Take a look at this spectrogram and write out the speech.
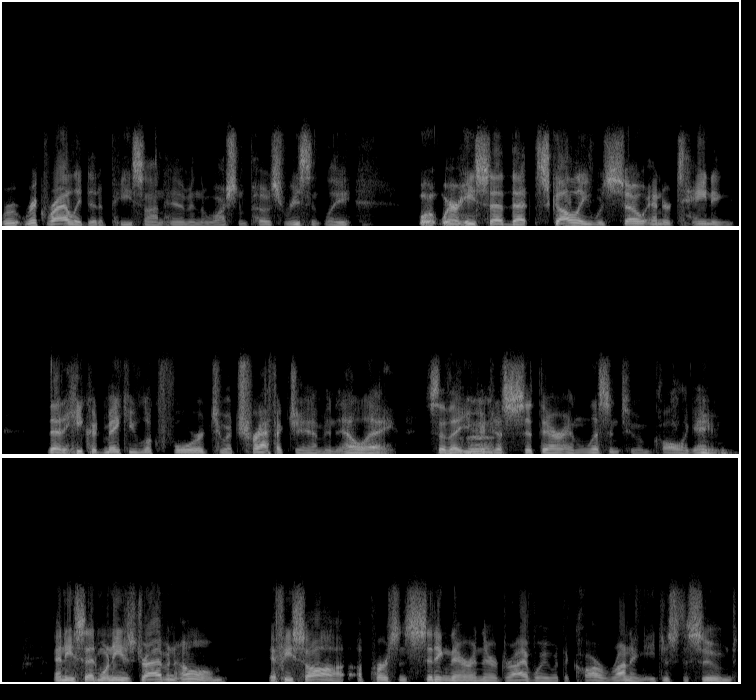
R- Rick Reilly did a piece on him in the Washington Post recently, where he said that Scully was so entertaining that he could make you look forward to a traffic jam in L.A. so that you could Mm. just sit there and listen to him call a game. and he said when he's driving home, if he saw a person sitting there in their driveway with the car running, he just assumed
